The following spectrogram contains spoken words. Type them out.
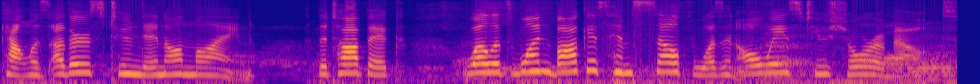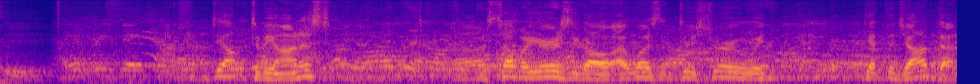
Countless others tuned in online. The topic well, it's one Baucus himself wasn't always too sure about. To be honest, uh, several years ago, I wasn't too sure we'd get the job done.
